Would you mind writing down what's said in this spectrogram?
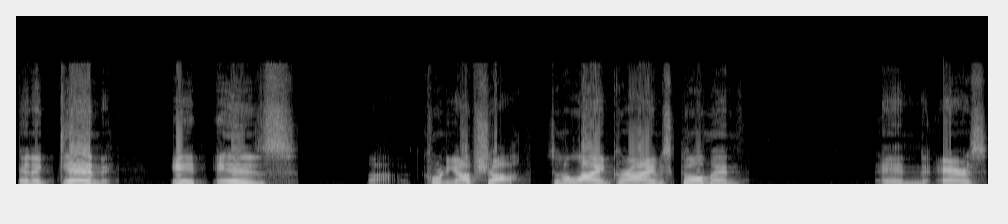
and again, it is uh, Courtney Upshaw. So the line, Grimes, Goldman, and Ayers.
